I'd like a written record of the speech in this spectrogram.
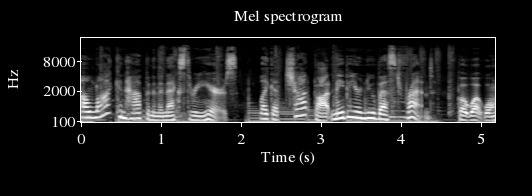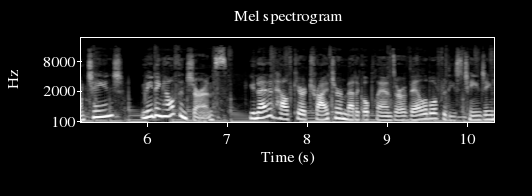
A lot can happen in the next three years. Like a chatbot may be your new best friend. But what won't change? Needing health insurance. United Healthcare Tri Term Medical Plans are available for these changing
